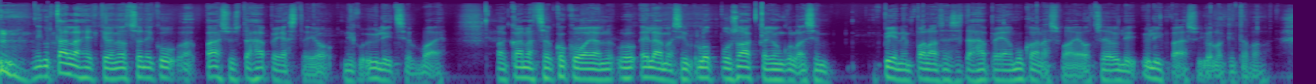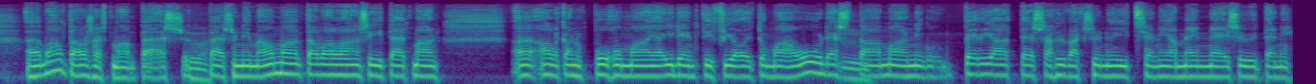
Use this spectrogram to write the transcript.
niin kuin tällä hetkellä, niin oletko niin kuin päässyt sitä häpeästä jo niin kuin ylitse vai, vai kannatko koko ajan elämäsi loppuun saakka jonkunlaisen pienen palasen sitä häpeää mukana vai oletko se yli, ylipäässyt jollakin tavalla? Valtaosasta mä oon päässyt, päässyt nimenomaan tavallaan siitä, että mä oon alkanut puhumaan ja identifioitumaan uudestaan. Mm. Mä oon niin kuin periaatteessa hyväksynyt itseni ja menneisyyteni.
